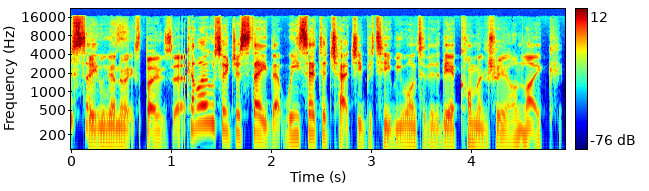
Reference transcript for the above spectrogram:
just say we're going to expose it. Can I also just say that we said to ChatGPT we wanted it to be a commentary on like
